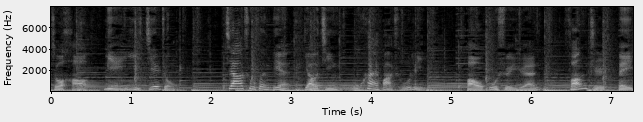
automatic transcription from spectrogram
做好免疫接种。家畜粪便要经无害化处理，保护水源，防止被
